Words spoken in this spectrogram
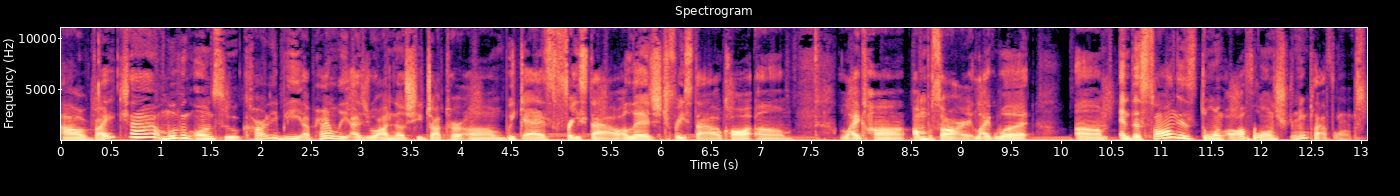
All right, y'all. Moving on to Cardi B. Apparently, as you all know, she dropped her um weak ass freestyle, alleged freestyle called um like huh. I'm sorry, like what? Um, and the song is doing awful on streaming platforms.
